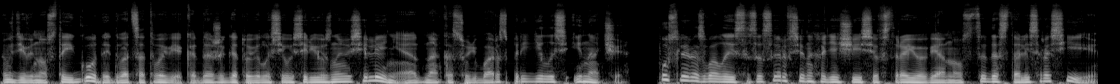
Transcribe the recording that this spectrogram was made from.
В 90-е годы 20 века даже готовилось его серьезное усиление, однако судьба распорядилась иначе. После развала СССР все находящиеся в строю авианосцы достались России.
